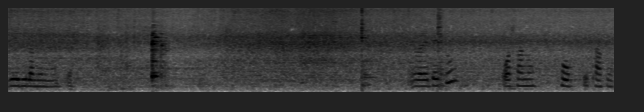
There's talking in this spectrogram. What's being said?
দিয়ে দিলাম এর মধ্যে। এবার এটা একটু কষানো হোক থাকুক।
